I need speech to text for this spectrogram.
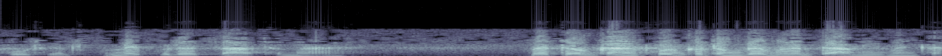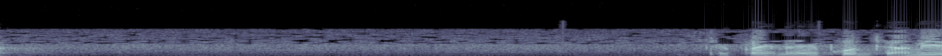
ผู้ในพุทธศาสนา เมื่อต้องการพ้นก็ต้องดำเนินตามนี้เหมือนกัน จะไปไหนพ้นจากนี้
